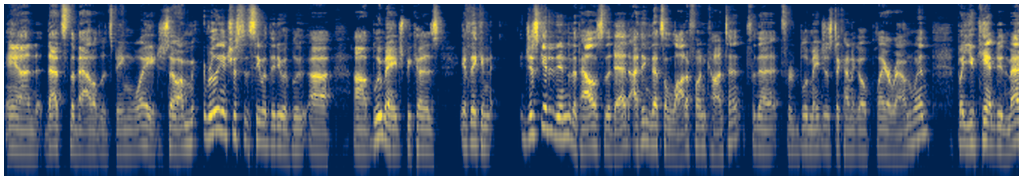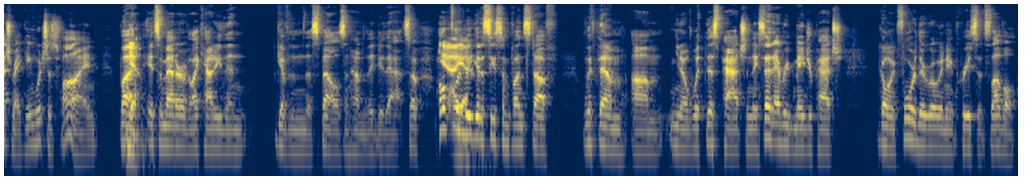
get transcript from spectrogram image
And that's the battle that's being waged. So I'm really interested to see what they do with Blue uh, uh, Blue Mage because if they can just get it into the Palace of the Dead, I think that's a lot of fun content for that for Blue Mages to kind of go play around with. But you can't do the matchmaking, which is fine. But Yeah. it's a matter of like how do you then give them the spells and how do they do that? So Yeah, hopefully yeah. we get to see some fun stuff with them. Um, you know, with this patch, and they said every major patch going forward they're going to increase its level.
